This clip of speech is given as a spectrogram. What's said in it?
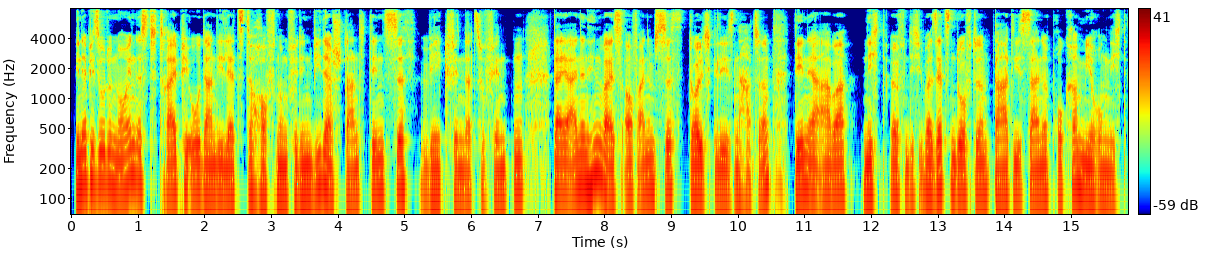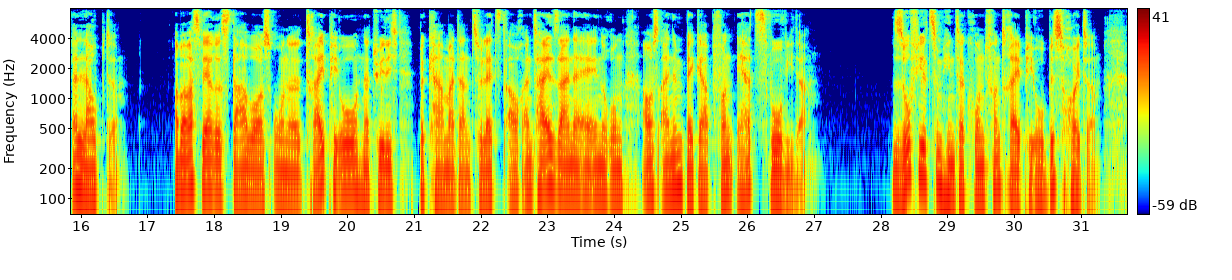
In Episode 9 ist 3PO dann die letzte Hoffnung für den Widerstand, den Sith-Wegfinder zu finden, da er einen Hinweis auf einem Sith-Dolch gelesen hatte, den er aber nicht öffentlich übersetzen durfte, da dies seine Programmierung nicht erlaubte. Aber was wäre Star Wars ohne 3PO? Natürlich bekam er dann zuletzt auch einen Teil seiner Erinnerung aus einem Backup von R2 wieder. So viel zum Hintergrund von 3PO bis heute.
